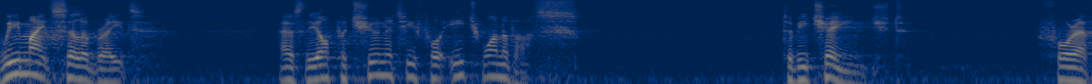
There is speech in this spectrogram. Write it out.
we might celebrate as the opportunity for each one of us to be changed forever.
